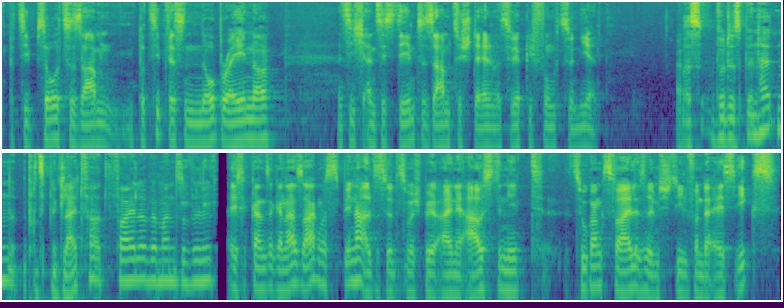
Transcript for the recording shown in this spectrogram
im Prinzip so zusammen. Im Prinzip ist es ein No-Brainer, sich ein System zusammenzustellen, was wirklich funktioniert. Was würde es beinhalten? Im Prinzip eine Gleitfahrtpfeile, wenn man so will? Ich kann sehr genau sagen, was es beinhaltet. Es würde zum Beispiel eine Austenit-Zugangspfeile, so im Stil von der SX,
